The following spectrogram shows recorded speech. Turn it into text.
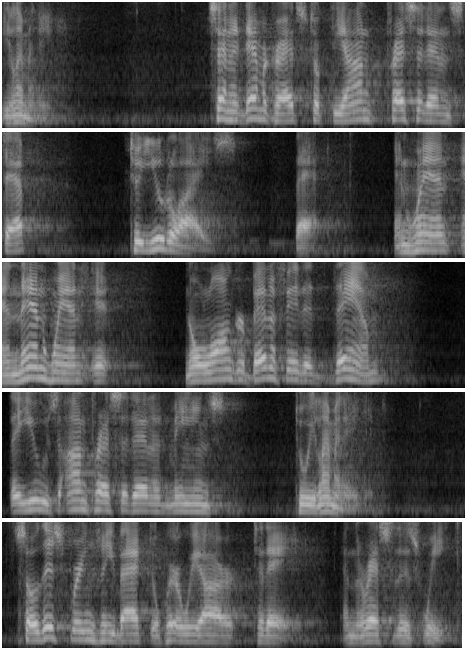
eliminated. Senate Democrats took the unprecedented step to utilize that. And when and then when it no longer benefited them they use unprecedented means to eliminate it. So this brings me back to where we are today and the rest of this week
